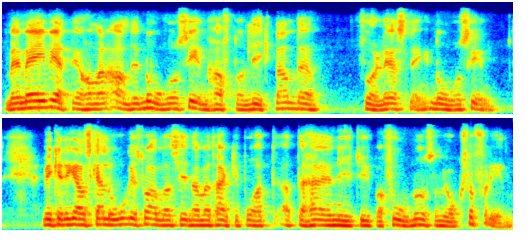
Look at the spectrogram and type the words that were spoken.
med mig vetligen har man aldrig någonsin haft någon liknande föreläsning någonsin. Vilket är ganska logiskt å andra sidan med tanke på att, att det här är en ny typ av fordon som vi också får in.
